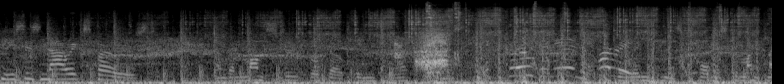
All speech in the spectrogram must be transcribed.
Piece is now exposed, and the monsters will go into flames. It's closing in! Hurry! The ring piece promised the monkey.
